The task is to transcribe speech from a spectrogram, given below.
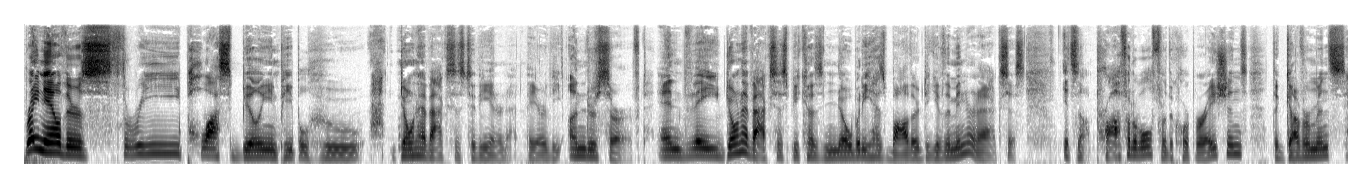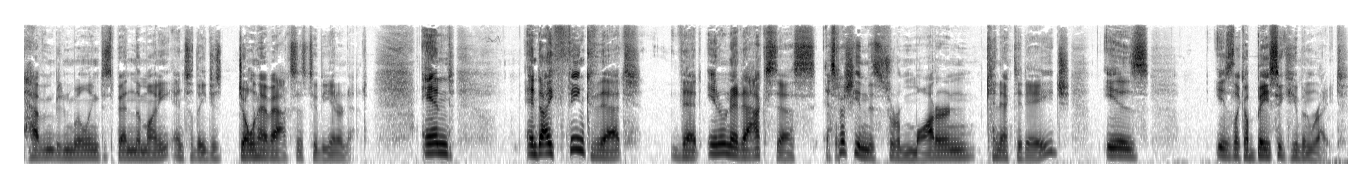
Right now, there's three plus billion people who don't have access to the internet. They are the underserved. And they don't have access because nobody has bothered to give them internet access. It's not profitable for the corporations. The governments haven't been willing to spend the money, and so they just don't have access to the internet. And and I think that that internet access, especially in this sort of modern connected age, is is like a basic human right.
